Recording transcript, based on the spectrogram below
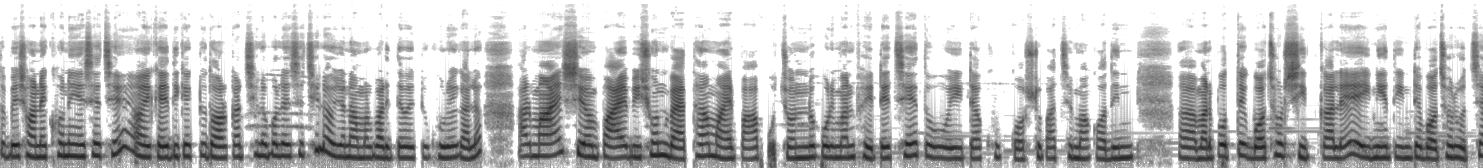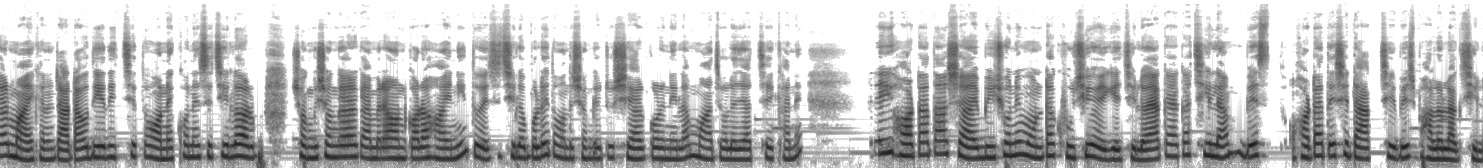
তো বেশ অনেকক্ষণই এসেছে। এদিকে একটু দরকার ছিল বলে এসেছিল, ওই জন্য আমার বাড়িতেও একটু ঘুরে গেল। আর মায়ের পায়ে ভীষণ ব্যথা, মায়ের পা প্রচণ্ড পরিমাণ ফেটেছে, তো ওইটা খুব কষ্ট পাচ্ছে মা কদিন মানে প্রত্যেক বছর শীতকালে এই নিয়ে তিনটে বছর হচ্ছে, আর মা এখানে টাটাও দিয়ে দিচ্ছে। তো অনেকক্ষণ এসেছিল, আর সঙ্গে সঙ্গে আর ক্যামেরা অন করা হয়নি, তো এসেছিল বলেই তোমাদের সঙ্গে একটু শেয়ার করে নিলাম। মা চলে যাচ্ছে এখানে। এই হঠাৎ আসায় ভীষণই মনটা খুশি হয়ে গেছিল। একা একা ছিলাম, বেশ হঠাৎ এসে ডাকছে, বেশ ভালো লাগছিল।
